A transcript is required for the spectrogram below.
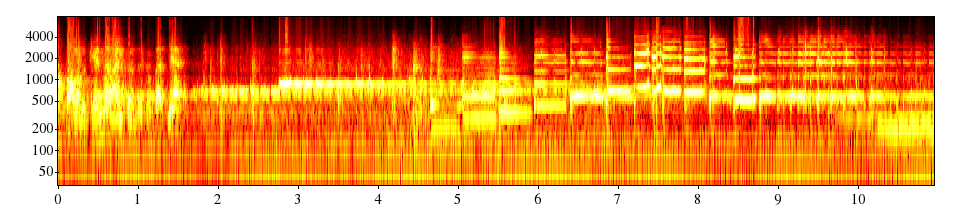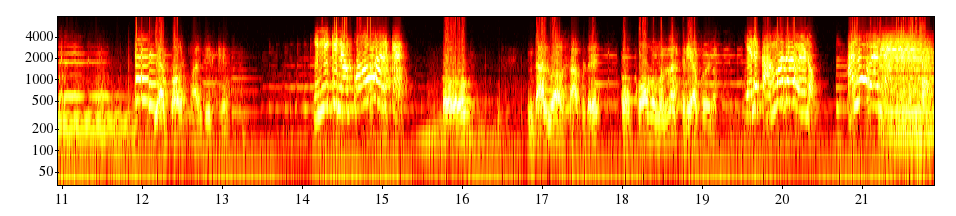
அப்பா அவனுக்கு என்ன வாங்கிட்டு வந்திருக்க பாத்தியா? மாதிரி இருக்கு. இன்னைக்கு நான் கோவமா இருக்கேன். ஓ இந்த அல்வாவை சாப்பிடு. உன் கோபம் எல்லாம் சரியா போயிடும். எனக்கு அம்மா தான் வேணும். அல்ல வேண்டாம்.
